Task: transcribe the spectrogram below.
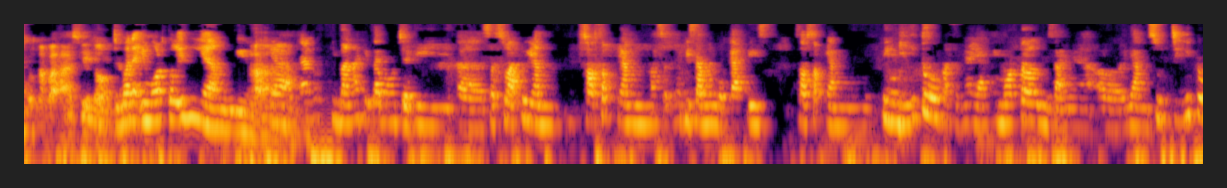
pernah bahas gitu. Cuman yang immortal ini yang gitu. Ah. Ya, kan gimana kita mau jadi eh, sesuatu yang sosok yang maksudnya bisa mendekati sosok yang tinggi itu, maksudnya yang immortal misalnya, eh, yang suci itu.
